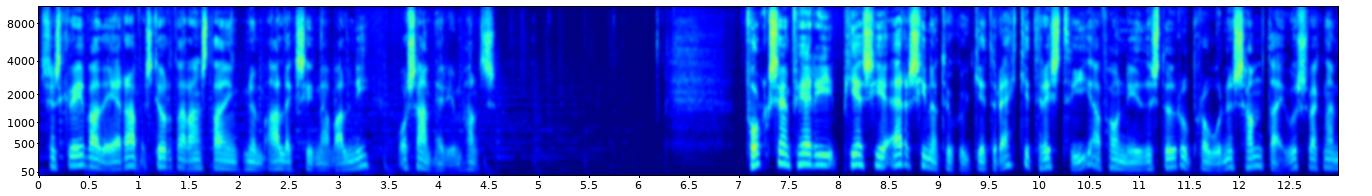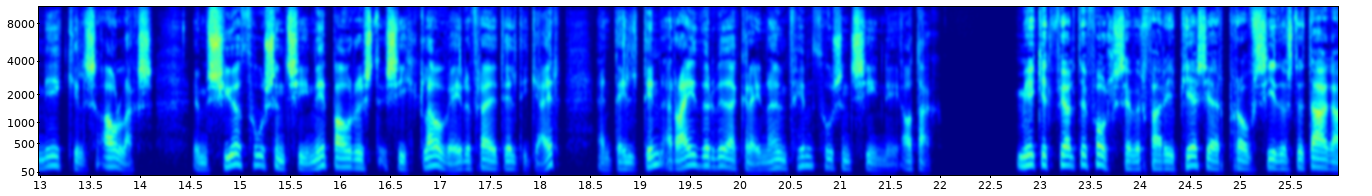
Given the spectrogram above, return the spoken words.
sem skrifað er af stjórnaranstæðingnum Alexei Navalny og samherjum hans. Fólk sem fer í PCR sínatöku getur ekki treyst því að fá niðurstöður úr prófunu samdægus vegna mikils álags. Um 7000 síni bárust síkla og veirufræði deild í gær en deildin ræður við að greina um 5000 síni á dag. Mikill fjöldi fólks hefur farið í PCR-próf síðustu daga.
